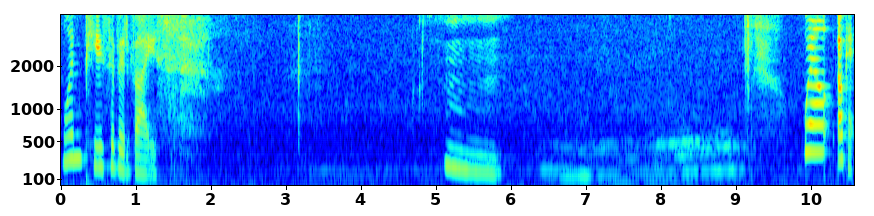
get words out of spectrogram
One piece of advice. Hmm. Well, okay.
